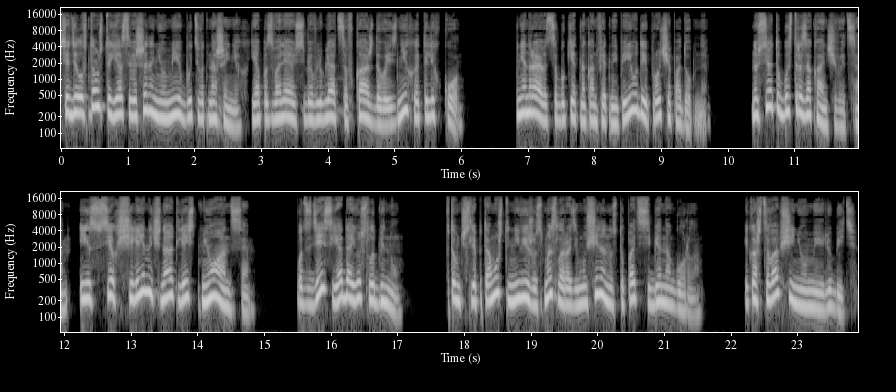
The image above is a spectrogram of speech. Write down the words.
Все дело в том, что я совершенно не умею быть в отношениях. Я позволяю себе влюбляться в каждого из них, это легко. Мне нравятся букетно-конфетные периоды и прочее подобное. Но все это быстро заканчивается, и из всех щелей начинают лезть нюансы. Вот здесь я даю слабину. В том числе потому, что не вижу смысла ради мужчины наступать себе на горло. И, кажется, вообще не умею любить.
